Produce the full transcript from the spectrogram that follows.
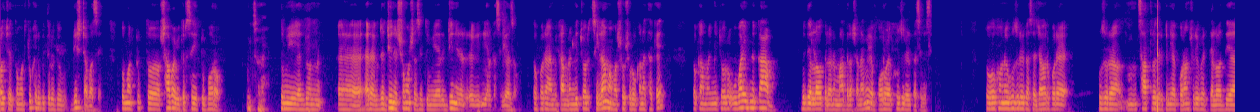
বলছে তোমার চোখের ভিতরে তো ডিস্টার্ব আছে। তোমার চোখ তো স্বাভাবিকের চেয়ে একটু বড়। আচ্ছা। তুমি একজন আহ, এর একজন জিনের সমস্যা আছে তুমি আর জিনের ইয়ার কাছে নিয়ে যাও। তারপরে আমি কামরাঙ্গি চর ছিলাম আমার শ্বশুর ওখানে থাকে। তো কামরাঙ্গি চর উবাই ইবনে কাব বিদি আল্লাহ তালার মাদ্রাসা নামে বড় এক হুজুরের কাছে গেছি। তো ওখানে হুজুরের কাছে যাওয়ার পরে হুজুরা ছাত্রদেরকে নিয়ে কোরআন শরীফের তেলোয়া দিয়া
